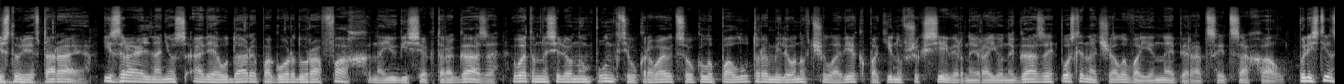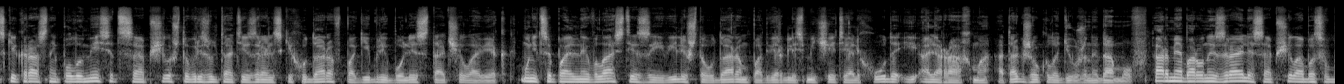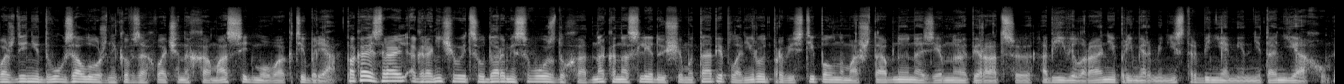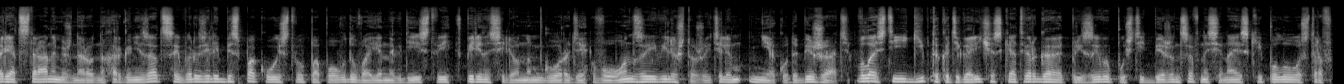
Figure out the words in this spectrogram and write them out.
История вторая. Израиль нанес авиаудары по городу Рафах на юге сектора Газа. В этом населенном пункте укрываются около полутора миллионов человек, покинувших северные районы Газы после начала военной операции «Цахал». Палестинский Красный Полумесяц сообщил, что в результате израильских ударов погибли более ста человек. Муниципальные власти заявили, что ударом подверглись мечети Аль-Худа и Аль-Рахма, а также около дюжины домов. Армия обороны Израиля сообщила об освобождении двух заложников, захваченных Хамас 7 октября октября. Пока Израиль ограничивается ударами с воздуха, однако на следующем этапе планирует провести полномасштабную наземную операцию, объявил ранее премьер-министр Беньямин Нетаньяху. Ряд стран и международных организаций выразили беспокойство по поводу военных действий в перенаселенном городе. В ООН заявили, что жителям некуда бежать. Власти Египта категорически отвергают призывы пустить беженцев на Синайский полуостров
